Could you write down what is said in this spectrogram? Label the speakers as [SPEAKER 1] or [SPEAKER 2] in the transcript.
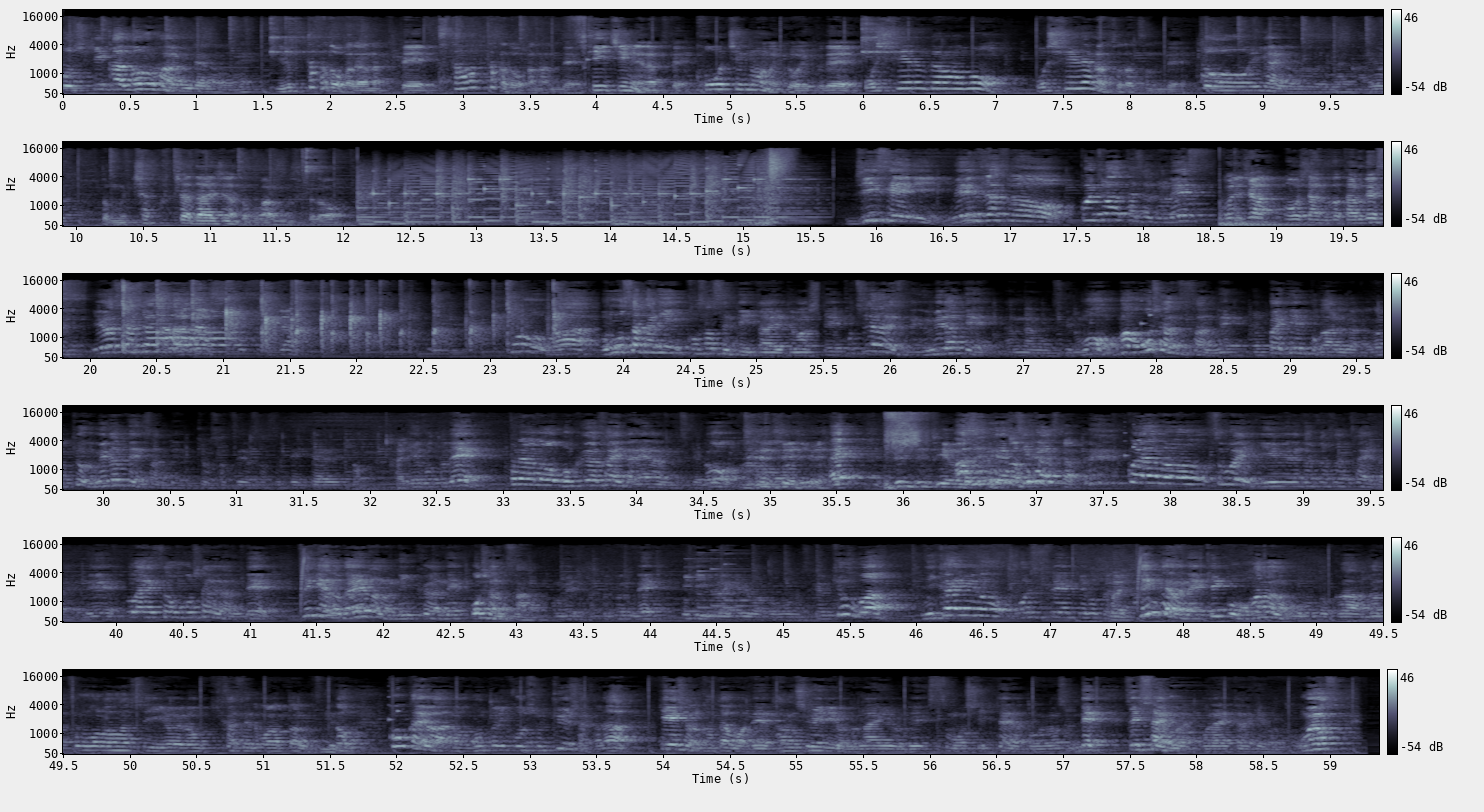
[SPEAKER 1] 組織化ノウハウみたいなのね。
[SPEAKER 2] 言ったかどうかではなくて伝わったかどうかなんでティーチングじゃなくてコーチングの方の教育で教える側も教えながら育つんで
[SPEAKER 1] 人以外の部分で何かありますか？
[SPEAKER 2] むちゃくちゃ大事なとこがあるんですけど。
[SPEAKER 1] 人生にメンズ脱毛を。こんにちは田社長です。
[SPEAKER 2] こんにちはオーシャンズのタルです。
[SPEAKER 1] よろしくお願いしますは大阪に来させていただいてましてこちらがですね梅田店なんですけどもまあオーシャンズさんねいっぱい店舗がある中の今日梅田店さんで今日撮影させていただいてと、
[SPEAKER 2] はい。
[SPEAKER 1] いうことでこれあの僕が描いた絵なんですけどえ
[SPEAKER 2] 全然違い
[SPEAKER 1] あ、全然違いますか？これあの、すごい有名な画家さんが描いた絵で、この内装もおしゃれなんで、ぜひあの、概要欄のリンクからね、オーシャンズさん、ホームページ貼っとくんで、見ていただければと思うんですけど、今日は2回目のご出演ということで、
[SPEAKER 2] はい。
[SPEAKER 1] 前回はね、結構お肌のこととか、脱毛の話いろいろ聞かせてもらったんですけど、今回はあの、本当にこう、初級者から経営者の方まで楽しめるような内容で質問していきたいなと思いますので、ぜひ最後までご覧いただければと思います。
